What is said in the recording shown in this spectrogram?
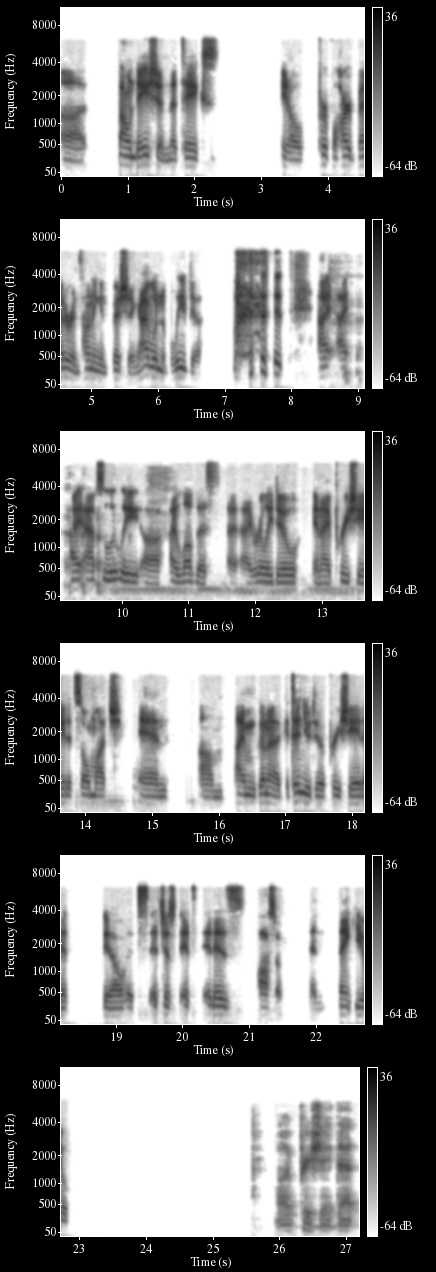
uh, foundation that takes, you know, Purple Heart veterans hunting and fishing. I wouldn't have believed you. I, I, I absolutely, uh, I love this. I, I, really do, and I appreciate it so much. And um, I'm gonna continue to appreciate it. You know, it's it's just it's it is awesome, and thank you. Well, I appreciate that.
